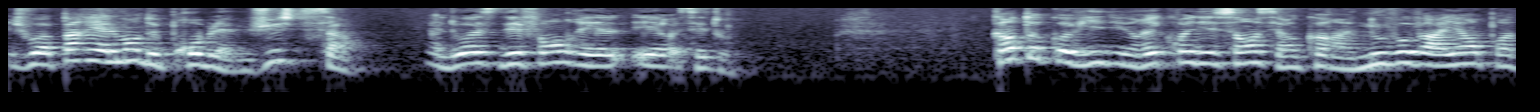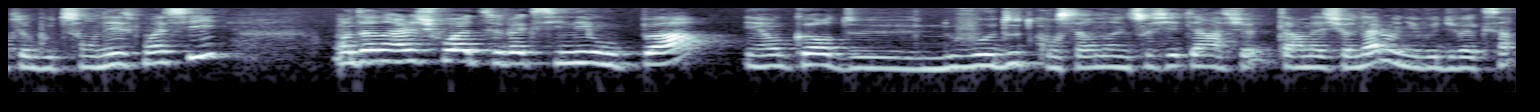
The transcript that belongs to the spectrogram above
je vois pas réellement de problème, juste ça. Elle doit se défendre et, c'est tout. Quant au Covid, une recrudescence et encore un nouveau variant pointe le bout de son nez ce mois-ci. On donnera le choix de se vacciner ou pas, et encore de nouveaux doutes concernant une société internationale au niveau du vaccin.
